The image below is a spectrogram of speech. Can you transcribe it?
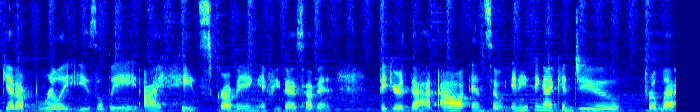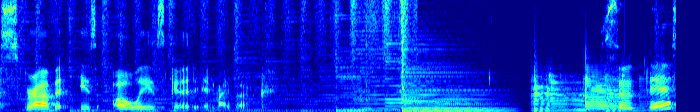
get up really easily. I hate scrubbing if you guys haven't figured that out. And so, anything I can do for less scrub is always good in my book. So, this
